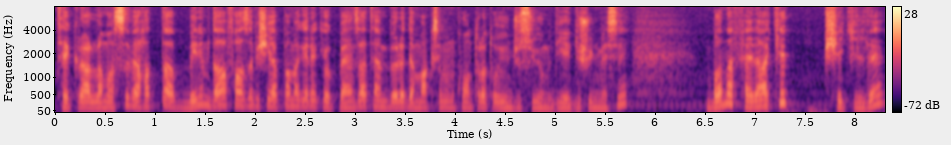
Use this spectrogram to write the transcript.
tekrarlaması ve hatta benim daha fazla bir şey yapmama gerek yok. Ben zaten böyle de maksimum kontrat oyuncusuyum diye düşünmesi bana felaket bir şekilde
